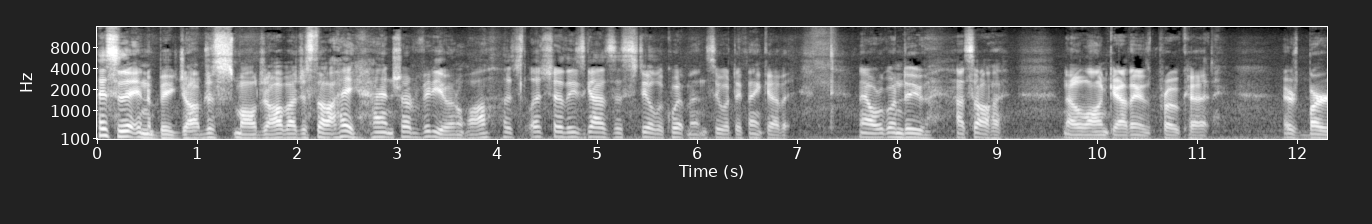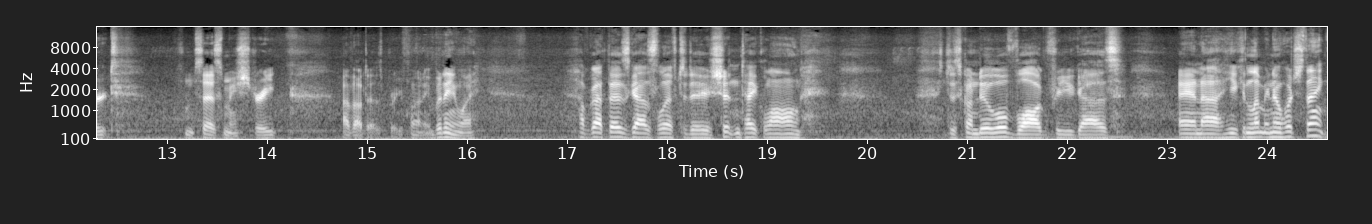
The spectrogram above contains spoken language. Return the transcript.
This isn't a big job, just a small job. I just thought, hey, I hadn't shot a video in a while. Let's let's show these guys this Stihl equipment and see what they think of it. Now we're gonna do, I saw no lawn care, I think it was Pro Cut. There's Bert from Sesame Street. I thought that was pretty funny. But anyway, I've got those guys left to do. Shouldn't take long just gonna do a little vlog for you guys and uh, you can let me know what you think.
